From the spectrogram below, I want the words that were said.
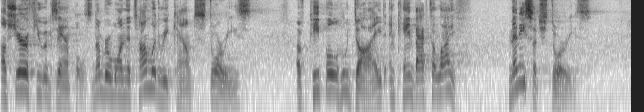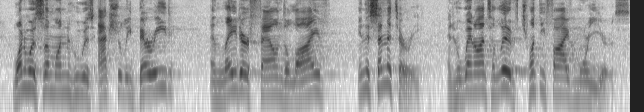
I'll share a few examples. Number one, the Talmud recounts stories of people who died and came back to life. Many such stories. One was someone who was actually buried and later found alive in the cemetery and who went on to live 25 more years.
